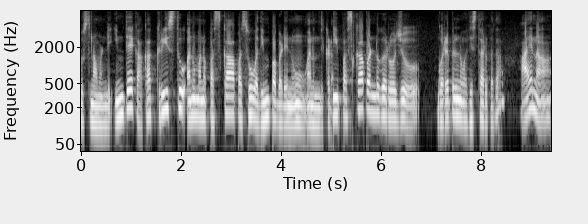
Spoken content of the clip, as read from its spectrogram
చూస్తున్నామండి. ఇంతే కాక క్రీస్తు అను మన పస్కా పశు వధింపబడెను అని ఉంది ఇక్కడ. ఈ పస్కా పండుగ రోజు గొర్రెపిల్లను వధిస్తారు కదా? ఆయన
